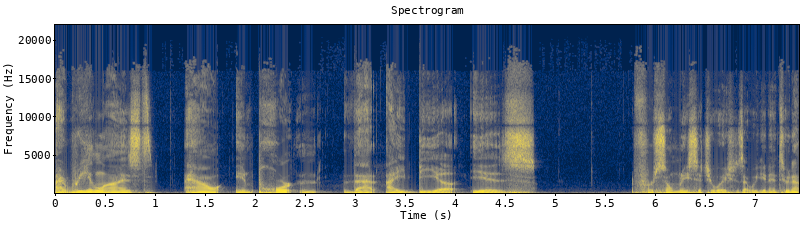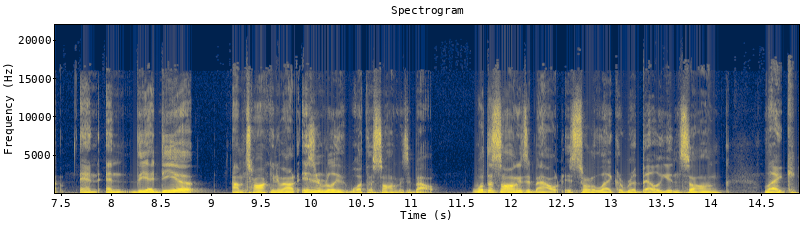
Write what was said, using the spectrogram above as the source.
I realized how important that idea is for so many situations that we get into now. And and the idea I'm talking about isn't really what the song is about. What the song is about is sort of like a rebellion song. Like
